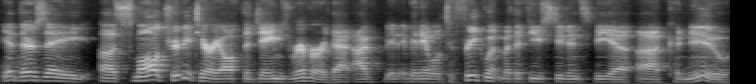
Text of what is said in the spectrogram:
yeah, there's a, a, small tributary off the James River that I've been, able to frequent with a few students via uh, canoe.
